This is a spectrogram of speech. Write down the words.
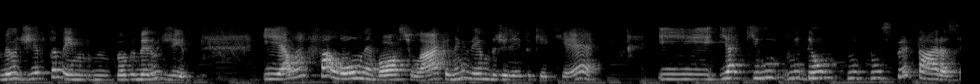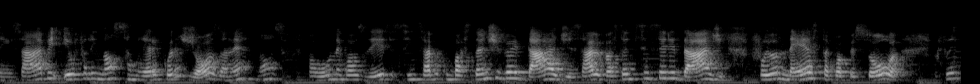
meu dia também, meu primeiro dia. E ela falou um negócio lá, que eu nem lembro direito o que que é, e, e aquilo me deu um, um despertar, assim, sabe? Eu falei, nossa, a mulher é corajosa, né? Nossa, falou um negócio desse, assim, sabe? Com bastante verdade, sabe? Bastante sinceridade, foi honesta com a pessoa. Eu falei,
